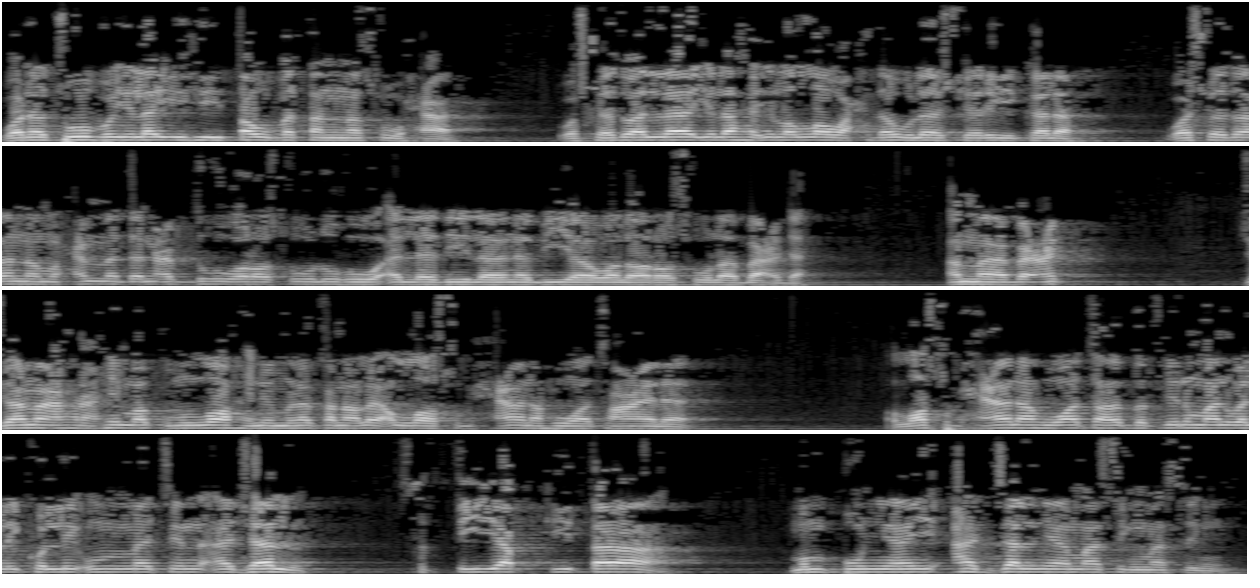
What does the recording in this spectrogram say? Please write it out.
ونتوب إليه توبة نصوحا. وأشهد أن لا إله إلا الله وحده لا شريك له. وأشهد أن محمدا عبده ورسوله الذي لا نبي ولا رسول بعده. أما بعد جماعة رحمكم الله إن ملكنا على الله سبحانه وتعالى. الله سبحانه وتعالى berfirman ولكل أمة أجل Setiap kita mempunyai ajalnya masing-masing.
